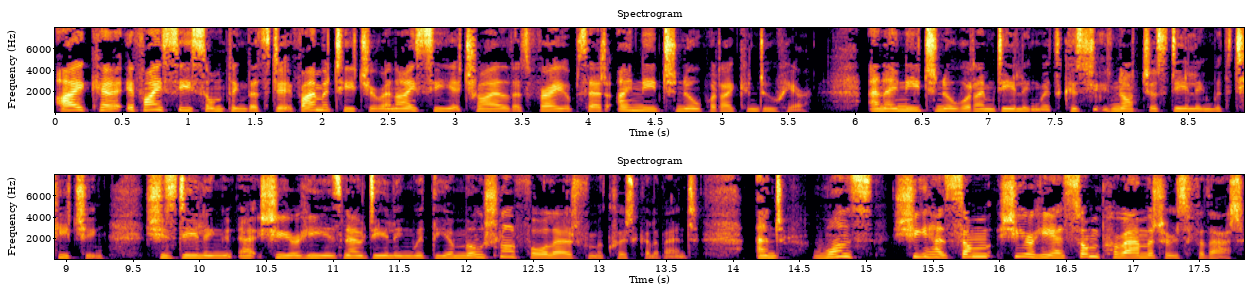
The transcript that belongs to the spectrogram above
I can, if I see something that's, if I'm a teacher and I see a child that's very upset, I need to know what I can do here and I need to know what I'm dealing with because she's not just dealing with teaching. She's dealing, uh, she or he is now dealing with the emotional fallout from a critical event. And once she has some, she or he has some parameters for that,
